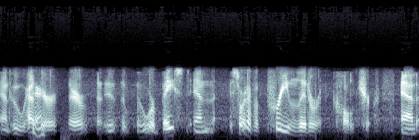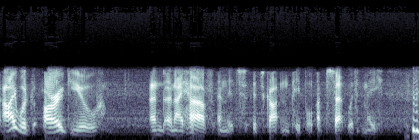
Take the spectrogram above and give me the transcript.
and who had Sure. their their uh, who were based in sort of a pre-literate culture. And I would argue, and and I have, and it's it's gotten people upset with me.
